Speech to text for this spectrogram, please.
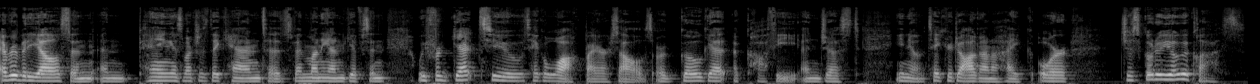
everybody else and, and paying as much as they can to spend money on gifts. And we forget to take a walk by ourselves or go get a coffee and just, you know, take your dog on a hike or just go to a yoga class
